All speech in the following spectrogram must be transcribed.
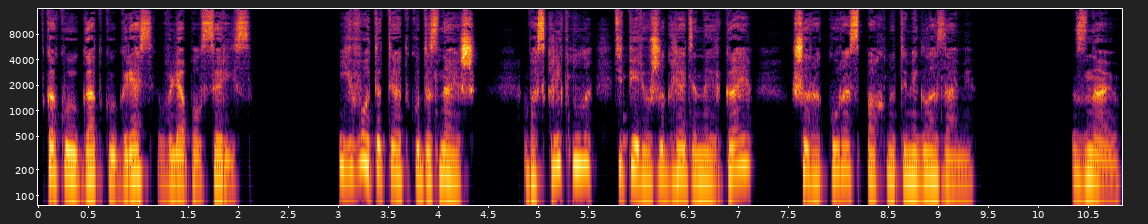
в какую гадкую грязь вляпался рис. «Его-то ты откуда знаешь?» — воскликнула, теперь уже глядя на Иргая широко распахнутыми глазами. «Знаю.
